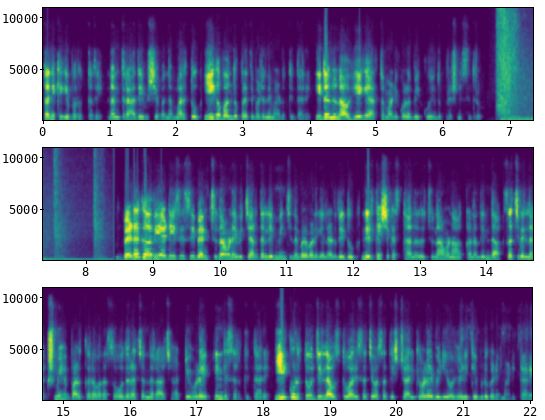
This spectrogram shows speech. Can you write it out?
ತನಿಖೆಗೆ ಬರುತ್ತದೆ. ನಂತರ ಅದೇ ವಿಷಯವನ್ನ ಮರೆತು ಈಗ ಬಂದು ಪ್ರತಿಭಟನೆ ಮಾಡುತ್ತಿದ್ದಾರೆ. ಇದನ್ನು ನಾವು ಹೇಗೆ ಅರ್ಥ ಮಾಡಿಕೊಳ್ಳಬೇಕು ಎಂದು ಪ್ರಶ್ನಿಸಿದರು. ಬೆಳಗಾವಿಯ ಡಿಸಿಸಿ ಬ್ಯಾಂಕ್ ಚುನಾವಣೆ ವಿಚಾರದಲ್ಲಿ ಮಿಂಚಿನ ಬೆಳವಣಿಗೆ ನಡೆದಿದ್ದು, ನಿರ್ದೇಶಕ ಸ್ಥಾನದ ಚುನಾವಣಾ ಕಣದಿಂದ ಸಚಿವೆ ಲಕ್ಷ್ಮೀ ಹೆಬ್ಬಾಳ್ಕರ್ ಅವರ ಸಹೋದರ ಚನ್ನರಾಜ್ ಹಟ್ಟಿಹೊಳೆ ಹಿಂದೆ ಸರಿದಿದ್ದಾರೆ. ಈ ಕುರಿತು ಜಿಲ್ಲಾ ಉಸ್ತುವಾರಿ ಸಚಿವ ಸತೀಶ್ ಜಾರಕಿಹೊಳಿ ವಿಡಿಯೋ ಹೇಳಿಕೆ ಬಿಡುಗಡೆ ಮಾಡಿದ್ದಾರೆ.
